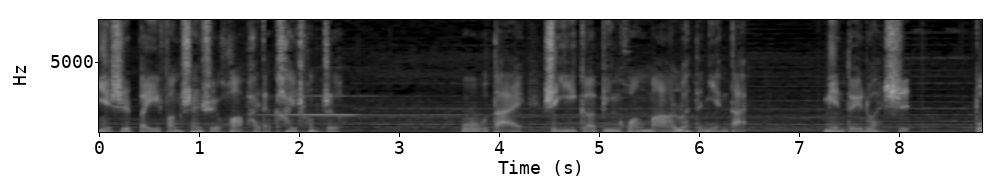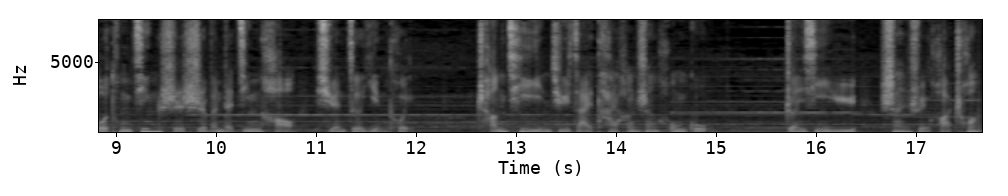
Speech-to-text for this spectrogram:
也是北方山水画派的开创者。五代是一个兵荒马乱的年代，面对乱世。博通经史诗文的金浩选择隐退，长期隐居在太行山红谷，专心于山水画创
